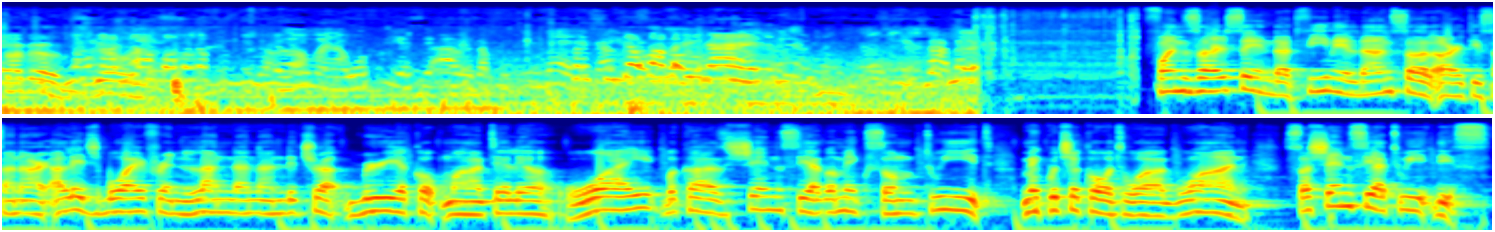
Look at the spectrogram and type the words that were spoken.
Travel. No man, I work here. See, I always put in there. Fans are saying that female dancehall artist and her alleged boyfriend London and the track break up, ma tell you. Why? Because Shenseea go make some tweet. Make we check out what one. So Shenseea tweet this.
